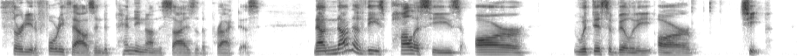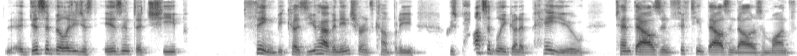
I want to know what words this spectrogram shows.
30 to 40,000 depending on the size of the practice. Now, none of these policies are with disability are cheap. Disability just isn't a cheap thing because you have an insurance company who's possibly going to pay you $10,000, $15,000 a month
